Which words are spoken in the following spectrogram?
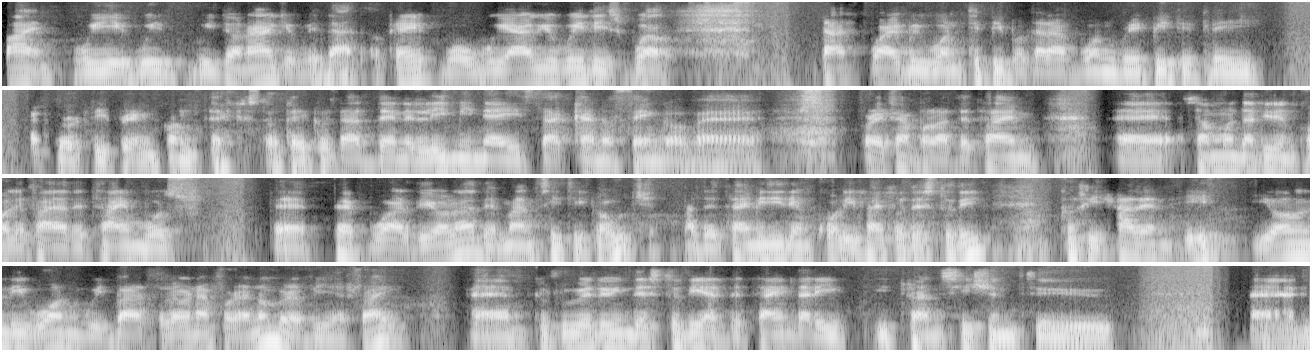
fine. We we we don't argue with that. Okay, what we argue with is well, that's why we want the people that have won repeatedly across different contexts, okay? Because that then eliminates that kind of thing of, uh, for example, at the time, uh, someone that didn't qualify at the time was uh, Pep Guardiola, the Man City coach. At the time, he didn't qualify for the study because he hadn't, he, he, only won with Barcelona for a number of years, right? Because um, we were doing the study at the time that he, he transitioned to um,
